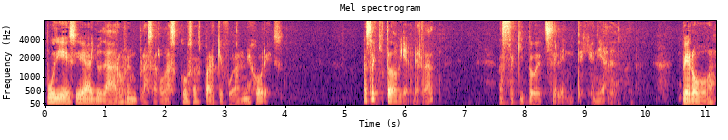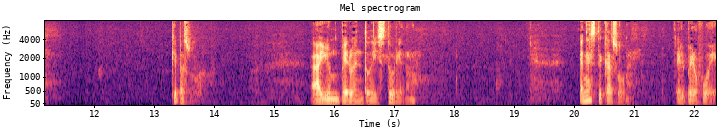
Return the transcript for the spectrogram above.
pudiese ayudar o reemplazar las cosas para que fueran mejores. Hasta aquí todo bien, ¿verdad? Hasta aquí todo excelente, genial. Pero, ¿qué pasó? Hay un pero en toda historia, ¿no? En este caso, el pero fue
